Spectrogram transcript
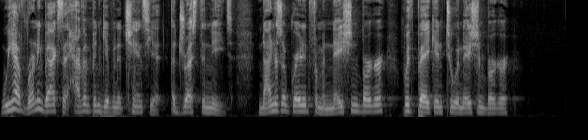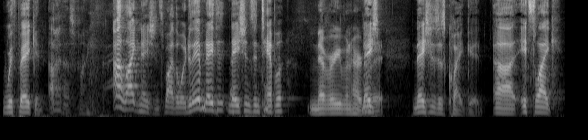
We have running backs that haven't been given a chance yet. Address the needs. Niners upgraded from a nation burger with bacon to a nation burger with bacon. Oh, that's funny. I like nations, by the way. Do they have Nathan- nations in Tampa? Never even heard Nation, of it. Nations is quite good. Uh, it's like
